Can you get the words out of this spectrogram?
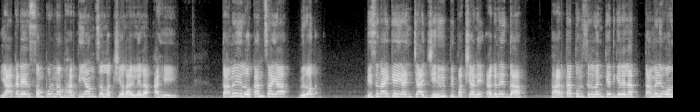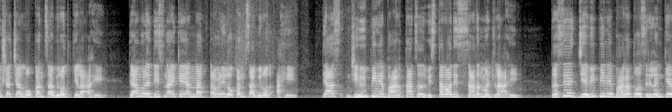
याकडे संपूर्ण भारतीयांचं लक्ष लागलेलं आहे. तामिळी लोकांचा या विरोध दिसनायके यांच्या जी व्ही पी पक्षाने अगणितदा भारतातून श्रीलंकेत गेलेल्या तामिळी वंशाच्या लोकांचा विरोध केला आहे. त्यामुळे दिसनायके यांना तामिळी लोकांचा विरोध आहे. त्यास जी व्ही पीने भारताचं विस्तारवादी साधन म्हटलं आहे. तसेच जे व्ही पीने भारत व श्रीलंके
